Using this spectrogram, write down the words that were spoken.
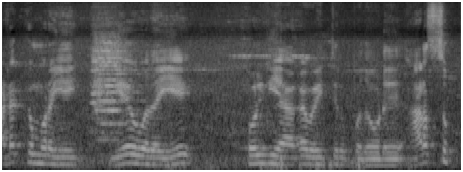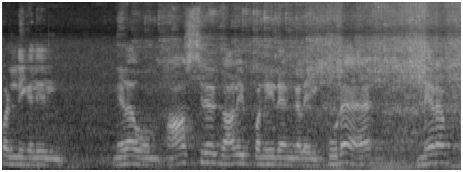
அடக்குமுறையை ஏவுவதையே கொள்கையாக வைத்திருப்பதோடு அரசு பள்ளிகளில் நிலவும் ஆசிரியர் காலி பணியிடங்களை கூட நிரப்ப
